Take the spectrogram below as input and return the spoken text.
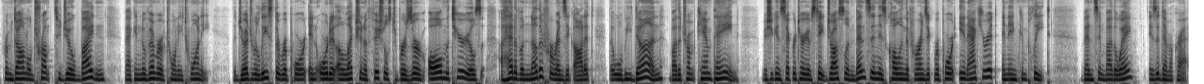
from Donald Trump to Joe Biden back in November of 2020. The judge released the report and ordered election officials to preserve all materials ahead of another forensic audit that will be done by the Trump campaign. Michigan Secretary of State Jocelyn Benson is calling the forensic report inaccurate and incomplete. Benson, by the way, is a Democrat.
